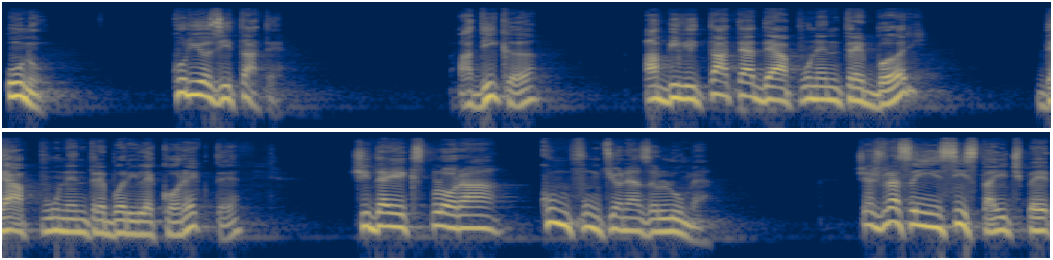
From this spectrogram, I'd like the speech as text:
1. Curiozitate. Adică abilitatea de a pune întrebări, de a pune întrebările corecte și de a explora cum funcționează lumea. Și aș vrea să insist aici pe,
